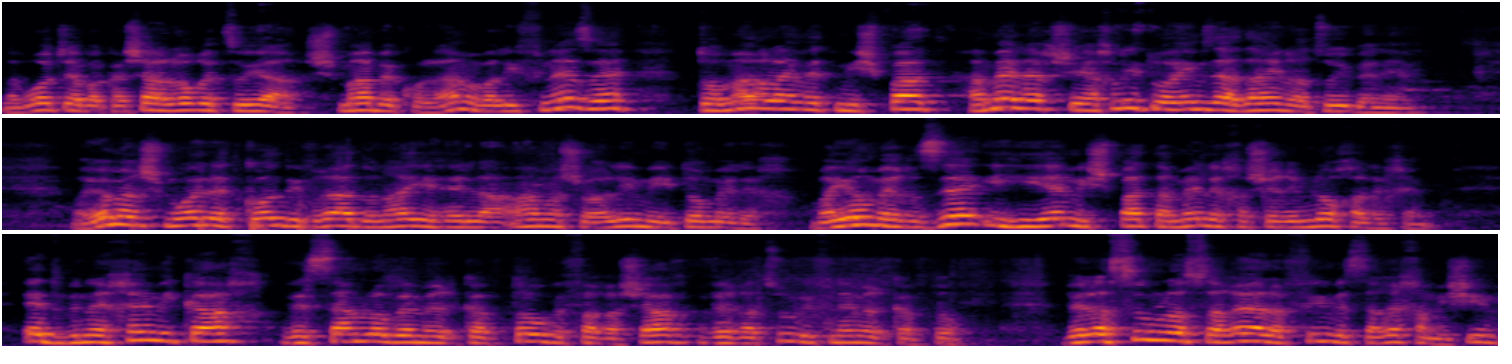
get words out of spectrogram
למרות שהבקשה לא רצויה, שמע בקולם, אבל לפני זה, תאמר להם את משפט המלך, שיחליטו האם זה עדיין רצוי ביניהם. ויאמר שמואל את כל דברי אדוני אל העם השואלים מאיתו מלך. ויאמר זה יהיה משפט המלך אשר ימלוך עליכם. את בניכם ייקח ושם לו במרכבתו ובפרשיו ורצו לפני מרכבתו. ולשום לו שרי אלפים ושרי חמישים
